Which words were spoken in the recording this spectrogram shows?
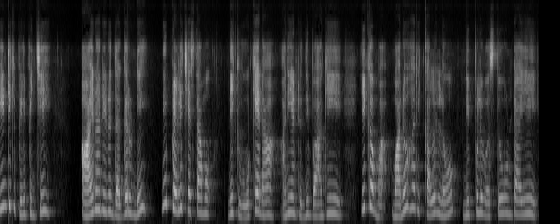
ఇంటికి పిలిపించి ఆయన నేను దగ్గరుండి నీ పెళ్ళి చేస్తాము నీకు ఓకేనా? అని అంటుంది బాగి. ఇక మ మనోహరి కళ్ళల్లో నిప్పులు వస్తూ ఉంటాయి.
